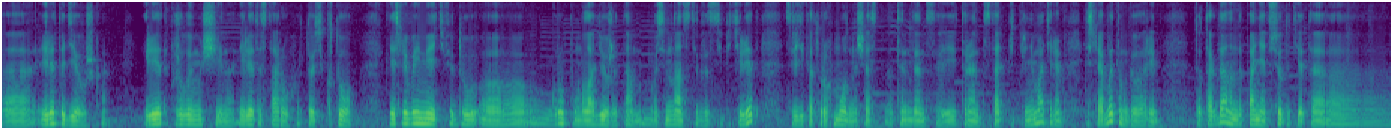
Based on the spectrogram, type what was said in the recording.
э, или это девушка, или это пожилой мужчина, или это старуха, то есть кто? Если вы имеете в виду э, группу молодежи там 18-25 лет, среди которых модно сейчас тенденция и тренд стать предпринимателем, если об этом говорим, то тогда надо понять, все-таки это э,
